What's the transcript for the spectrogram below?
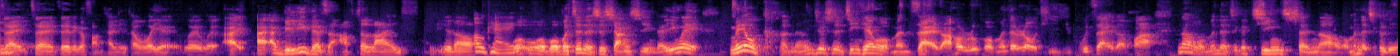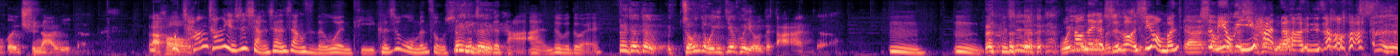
在在在那个访谈里头，我也我我 I I I believe there's afterlife，you know？OK，我我我我真的是相信的，因为没有可能就是今天我们在，然后如果我们的肉体已不在的话，那我们的这个精神啊，我们的这个灵魂去哪里呢？然后我常常也是想象这样子的问题，可是我们总是没有一个答案，对不对？对对对，总有一天会有一个答案的。嗯。嗯，可是 到那个时候，其实我们是没有遗憾的，你知道吗？是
